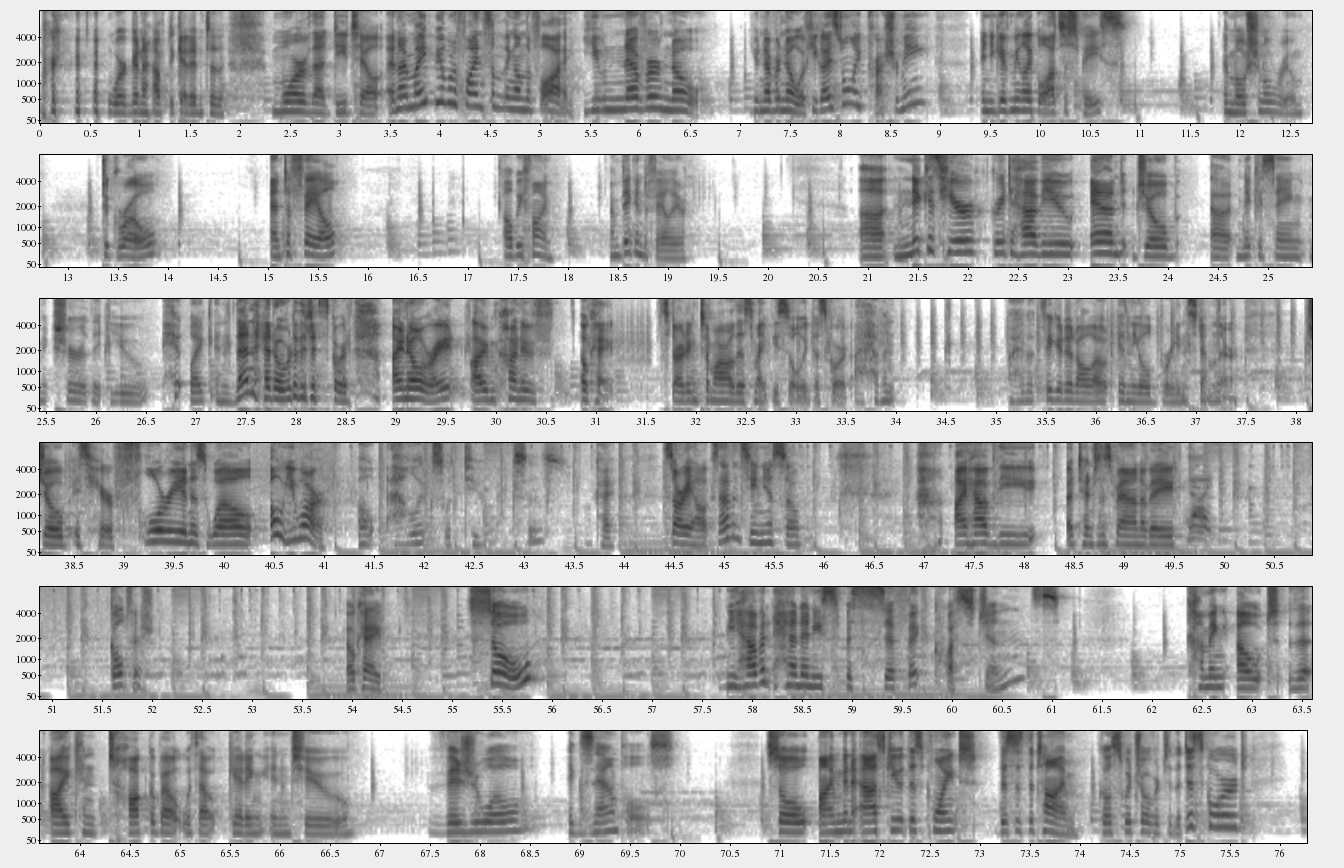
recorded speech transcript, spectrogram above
We're, we're going to have to get into more of that detail. And I might be able to find something on the fly. You never know. You never know. If you guys don't like pressure me and you give me like lots of space, emotional room to grow and to fail, I'll be fine. I'm big into failure. Uh, Nick is here. Great to have you. And Job, uh, Nick is saying, make sure that you hit like and then head over to the Discord. I know, right? I'm kind of okay. Starting tomorrow, this might be solely Discord. I haven't, I haven't figured it all out in the old brain stem there. Job is here. Florian as well. Oh, you are. Oh, Alex with two X's. Okay. Sorry, Alex. I haven't seen you, so I have the attention span of a goldfish. Okay. So we haven't had any specific questions coming out that I can talk about without getting into visual examples. So I'm going to ask you at this point, this is the time. Go switch over to the Discord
